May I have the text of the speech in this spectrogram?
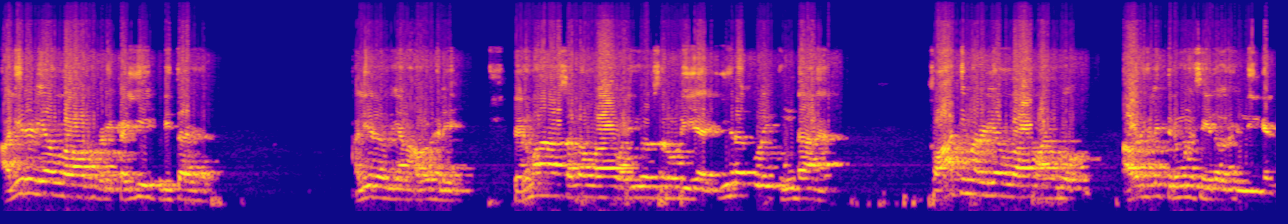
அலிரலியா அவர்களுடைய கையை பிடித்தார்கள். அலிரலியான் அவர்களே பெருமானா சல்லா வலிவசனுடைய ஈரக்குலை துண்டான பாத்திமா அலி அல்லாஹ் அவர்களை திருமணம் செய்தவர்கள் நீங்கள்.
